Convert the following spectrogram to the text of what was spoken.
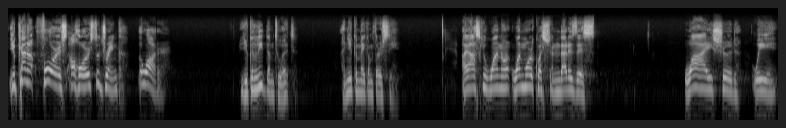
You cannot force a horse to drink the water. You can lead them to it and you can make them thirsty. I ask you one, one more question, that is this. Why should we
